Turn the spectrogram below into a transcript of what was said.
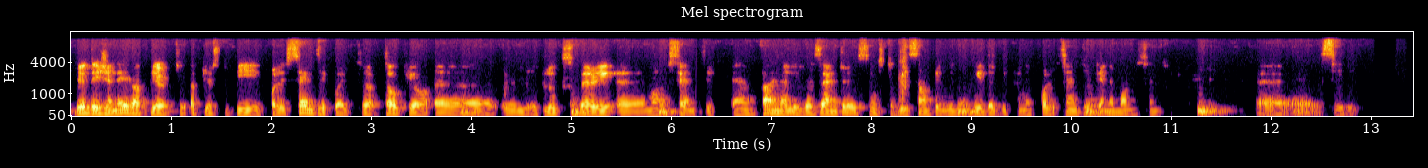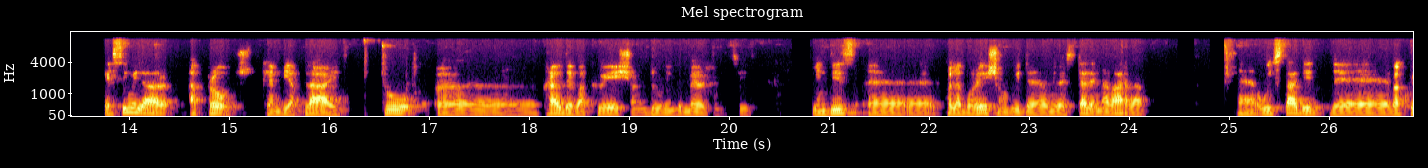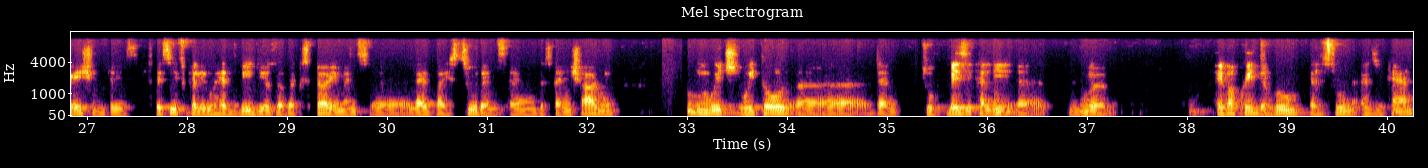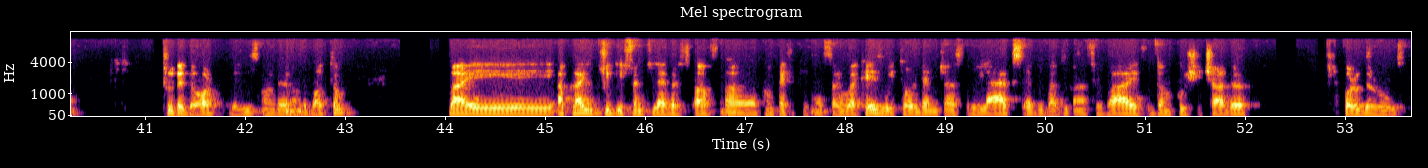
Rio de Janeiro to, appears to be polycentric, while Tokyo uh, it looks very uh, monocentric. And finally, Los Angeles seems to be something in the middle between a polycentric and a monocentric uh, city. A similar approach can be applied to uh, crowd evacuation during emergencies. In this uh, collaboration with the Universidad de Navarra, uh, we studied the evacuation phase. Specifically, we had videos of experiments uh, led by students and the Spanish army, in which we told uh, them to basically uh, evacuate the room as soon as you can through the door that is on the on the bottom by applying three different levels of uh, competitiveness. So in one case, we told them just relax, everybody's gonna survive, don't push each other, follow the rules.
